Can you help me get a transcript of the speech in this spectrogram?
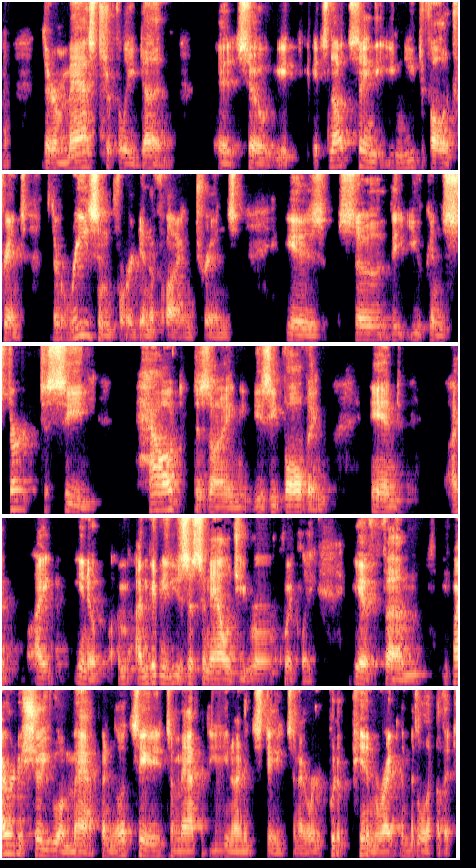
that are masterfully done. Uh, so it, it's not saying that you need to follow trends. The reason for identifying trends is so that you can start to see how design is evolving and I, I, you know, I'm, I'm going to use this analogy real quickly. If um, if I were to show you a map, and let's say it's a map of the United States, and I were to put a pin right in the middle of it,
